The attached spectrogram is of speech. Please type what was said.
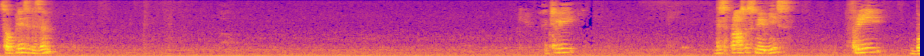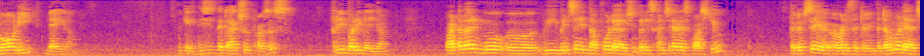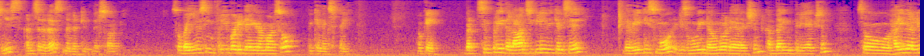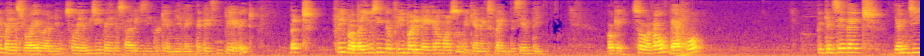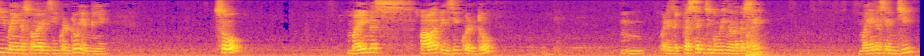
So please listen actually this process name is free body diagram. Okay this is the actual process free body diagram. Whatever move uh, we mention in the upward direction that is considered as positive. The left say uh, what is it in the downward direction is considered as negative that's all. So by using free body diagram also we can explain. Okay but simply the logically we can say the weight is more it is moving downward direction comparing with the reaction. So high value minus lower value. So mg minus r is equal to me like that i simply write but free by using the free body diagram also we can explain the same thing. Okay so now therefore we can say that mg minus r is equal to me so minus r is equal to mm, what is it plus mg moving another side minus mg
